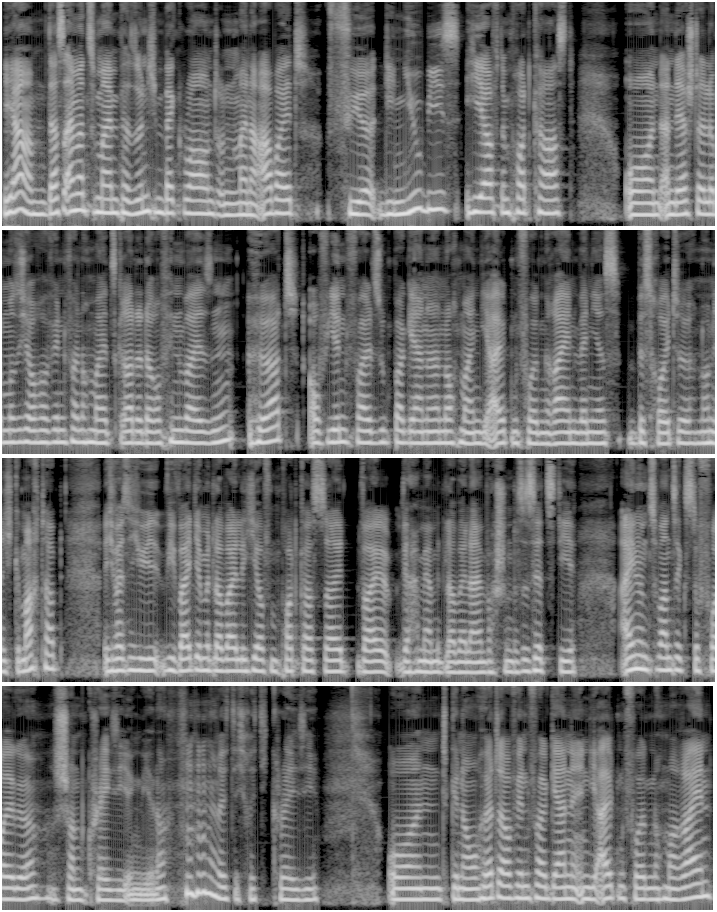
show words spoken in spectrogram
ja, das einmal zu meinem persönlichen Background und meiner Arbeit für die Newbies hier auf dem Podcast. Und an der Stelle muss ich auch auf jeden Fall nochmal jetzt gerade darauf hinweisen, hört auf jeden Fall super gerne nochmal in die alten Folgen rein, wenn ihr es bis heute noch nicht gemacht habt. Ich weiß nicht, wie, wie weit ihr mittlerweile hier auf dem Podcast seid, weil wir haben ja mittlerweile einfach schon, das ist jetzt die 21. Folge, das ist schon crazy irgendwie, oder? richtig, richtig crazy. Und genau, hört da auf jeden Fall gerne in die alten Folgen nochmal rein,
